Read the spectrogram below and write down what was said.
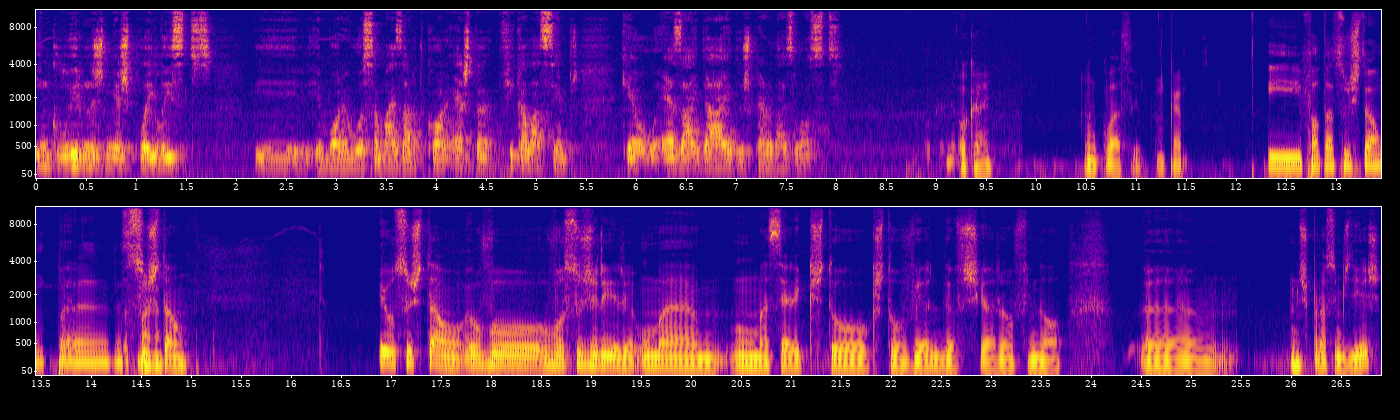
incluir nas minhas playlists, e, embora eu ouça mais hardcore, esta fica lá sempre, que é o As I Die dos Paradise Lost. Ok. Um clássico. Ok. E falta a sugestão para da Sugestão. Eu sugestão, eu vou, vou sugerir uma, uma série que estou, que estou a ver, devo chegar ao final uh, nos próximos dias,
